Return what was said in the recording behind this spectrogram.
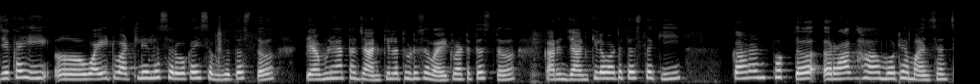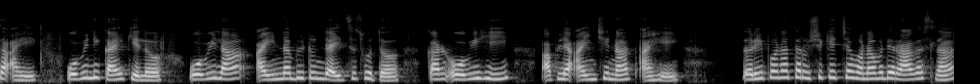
जे काही वाईट वाटलेलं सर्व काही समजत असतं त्यामुळे आता जानकीला थोडंसं वाईट वाटत असतं. कारण जानकीला वाटत असतं की कारण फक्त राग हा मोठ्या माणसांचा आहे. ओवीने काय केलं? ओवीला आईंना भेटून द्यायचंच होतं. कारण ओवी ही आपल्या आईंची नात आहे. तरी पण आता ऋषिकेशच्या मनामध्ये राग असला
